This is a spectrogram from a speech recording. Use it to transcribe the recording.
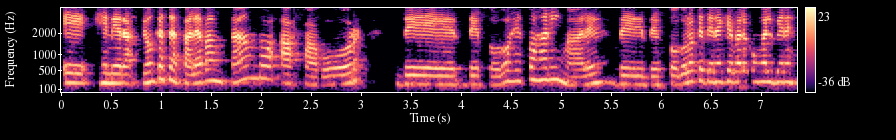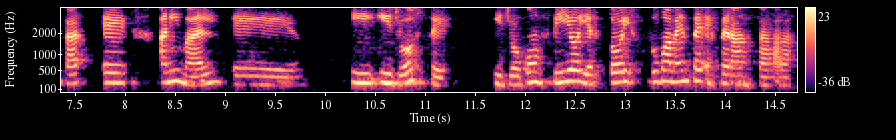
eh, generación que se está levantando a favor de, todos estos animales, de, todo lo que tiene que ver con el bienestar eh, animal. Y, yo sé y yo confío y estoy sumamente esperanzada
